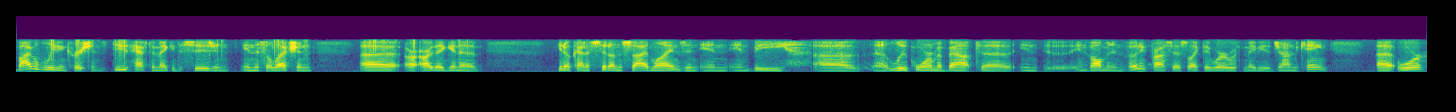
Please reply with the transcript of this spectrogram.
Bible believing Christians do have to make a decision in this election. Uh, are, are they going to, you know, kind of sit on the sidelines and and and be uh, uh, lukewarm about uh, in, uh, involvement in the voting process like they were with maybe a John McCain? uh, or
